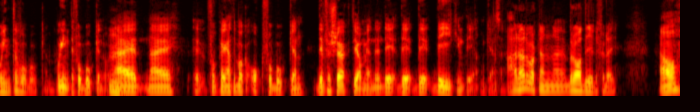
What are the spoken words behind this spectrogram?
Och inte få boken. och inte få boken då. Mm. Nej, nej, eh, få pengarna tillbaka och få boken, det försökte jag med, det, det, det, det gick inte igenom kan jag säga. Ja, det hade varit en eh, bra deal för dig. Ja,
